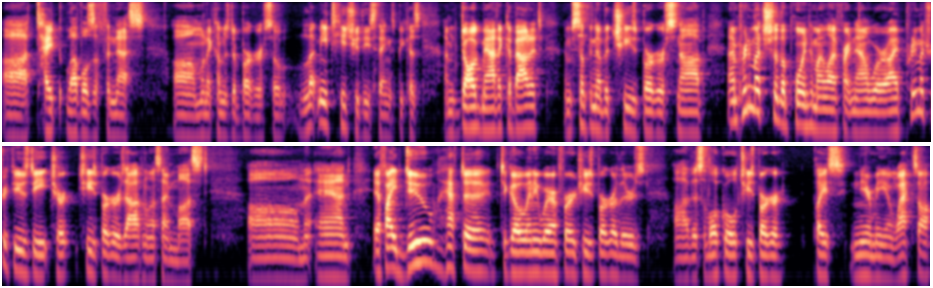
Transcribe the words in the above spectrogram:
uh, type levels of finesse um, when it comes to burgers. So let me teach you these things because I'm dogmatic about it. I'm something of a cheeseburger snob. I'm pretty much to the point in my life right now where I pretty much refuse to eat cheeseburgers out unless I must. Um, and if I do have to, to go anywhere for a cheeseburger, there's uh, this local cheeseburger place near me in Waxhaw.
